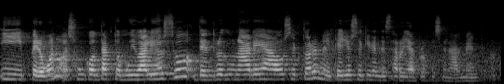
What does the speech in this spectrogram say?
y, pero bueno, es un contacto muy valioso dentro de un área o sector en el que ellos se quieren desarrollar profesionalmente. ¿no?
